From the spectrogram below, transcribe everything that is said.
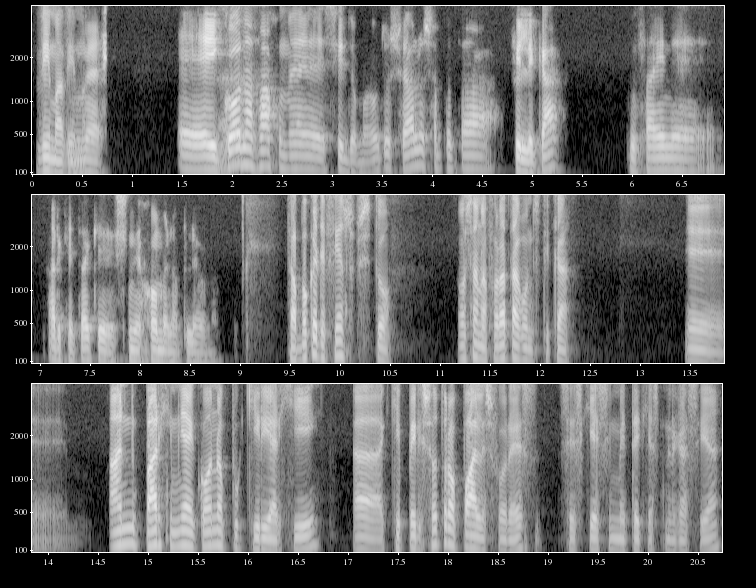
Βήμα βήμα. Ναι. Ε, εικόνα θα έχουμε σύντομα, ούτως ή άλλως από τα φιλικά που θα είναι αρκετά και συνεχόμενα πλέον. Θα μπω κατευθείαν στο ψητό. Όσον αφορά τα αγωνιστικά. Ε, αν υπάρχει μια εικόνα που κυριαρχεί α, και περισσότερο από άλλες φορές σε σχέση με τέτοια συνεργασία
